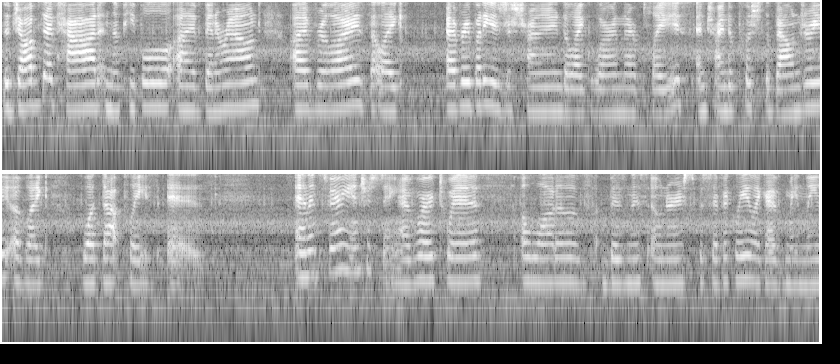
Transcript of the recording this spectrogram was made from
the jobs i've had and the people i've been around i've realized that like everybody is just trying to like learn their place and trying to push the boundary of like what that place is. And it's very interesting. I've worked with a lot of business owners specifically. Like, I've mainly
